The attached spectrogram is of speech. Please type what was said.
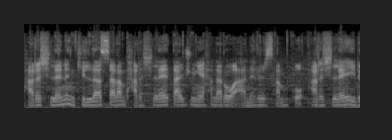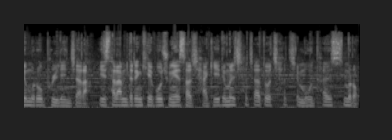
바르실레는 길라 사람 바르실레의 딸 중에 하나로 아내를 삼고 바르실레의 이름으로 불린 자라. 이 사람들은 계보 중에서 자기 이름을 찾아도 찾지 못하였으므로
